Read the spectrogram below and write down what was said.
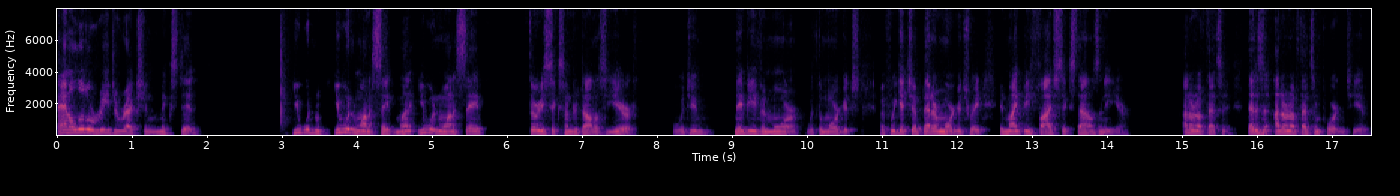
And a little redirection mixed in. You wouldn't, you wouldn't want to save money. You wouldn't want to save thirty-six hundred dollars a year, would you? Maybe even more with the mortgage. If we get you a better mortgage rate, it might be five, six thousand a year. I don't know if that's, that isn't, I don't know if that's important to you.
